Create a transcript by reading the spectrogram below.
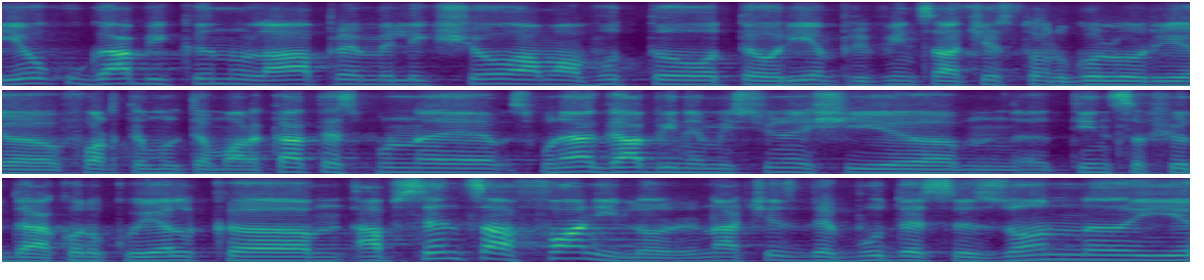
eu cu Gabi Cânu la Premier League Show am avut o teorie în privința acestor goluri uh, foarte multe marcate. Spune, spunea Gabi în emisiune și uh, tind să fiu de acord cu el că absența fanilor în acest debut de sezon îi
